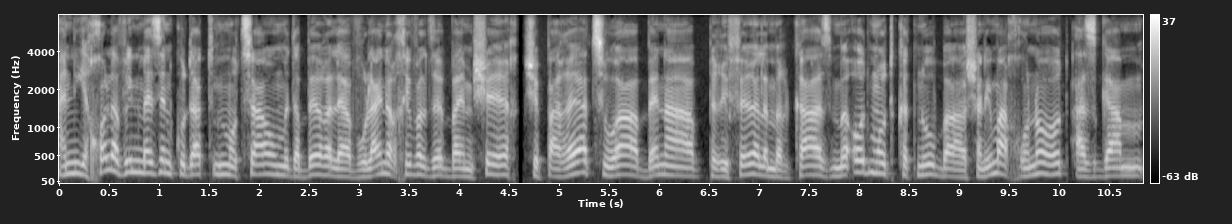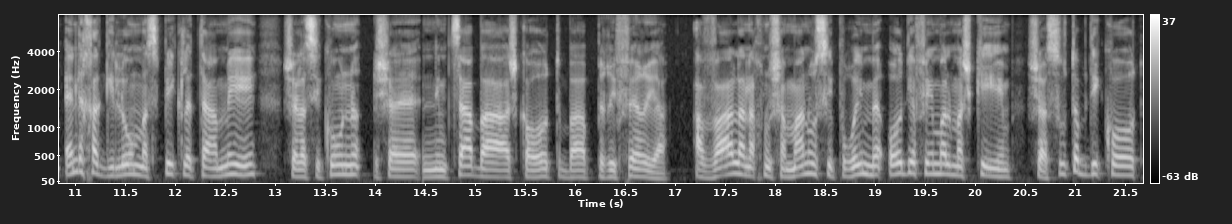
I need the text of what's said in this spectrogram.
אני יכול להבין מאיזה נקודת מוצא הוא מדבר עליה, ואולי נרחיב על זה בהמשך, שפערי התשואה בין הפריפריה למרכז מאוד מאוד קטנו בשנים האחרונות, אז גם אין לך גילום מספיק לטעמי של הסיכון שנמצא בהשקעות בפריפריה. אבל אנחנו שמענו סיפורים מאוד יפים על משקיעים שעשו את הבדיקות,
